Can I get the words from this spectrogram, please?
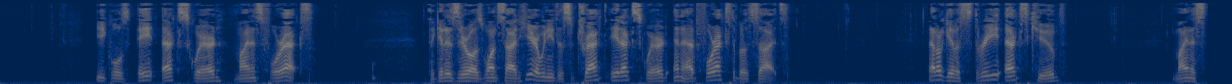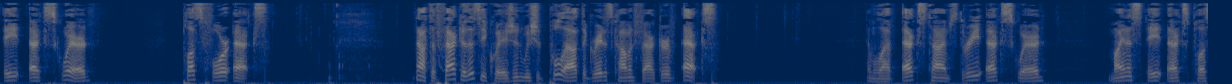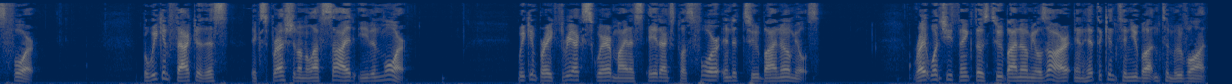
equals 8x squared minus 4x. To get a 0 as one side here, we need to subtract 8x squared and add 4x to both sides. That'll give us 3x cubed minus 8x squared plus 4x. Now to factor this equation, we should pull out the greatest common factor of x. And we'll have x times 3x squared minus 8x plus 4. But we can factor this expression on the left side even more. We can break 3x squared minus 8x plus 4 into two binomials. Write what you think those two binomials are and hit the continue button to move on.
